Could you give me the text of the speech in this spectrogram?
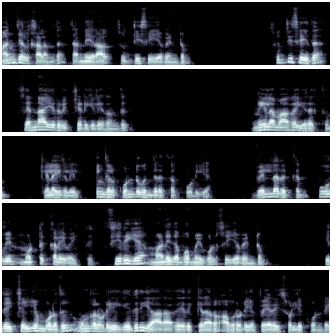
மஞ்சள் கலந்த தண்ணீரால் சுத்தி செய்ய வேண்டும். சுத்தி செய்த சென்னாயுருவி செடியிலிருந்து நீளமாக இருக்கும் கிளைகளில் நீங்கள் கொண்டு வந்திருக்கக்கூடிய வெள்ளருக்கன் பூவின் மொட்டுக்களை வைத்து சிறிய மனித பொம்மை போல் செய்ய வேண்டும். இதை செய்யும் பொழுது உங்களுடைய எதிரி யாராக இருக்கிறாரோ அவருடைய பெயரை சொல்லிக்கொண்டே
